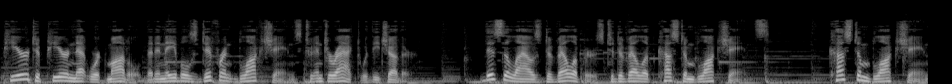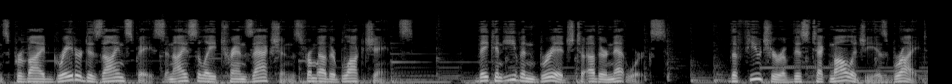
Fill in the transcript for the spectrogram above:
peer-to-peer network model that enables different blockchains to interact with each other. This allows developers to develop custom blockchains. Custom blockchains provide greater design space and isolate transactions from other blockchains. They can even bridge to other networks. The future of this technology is bright.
